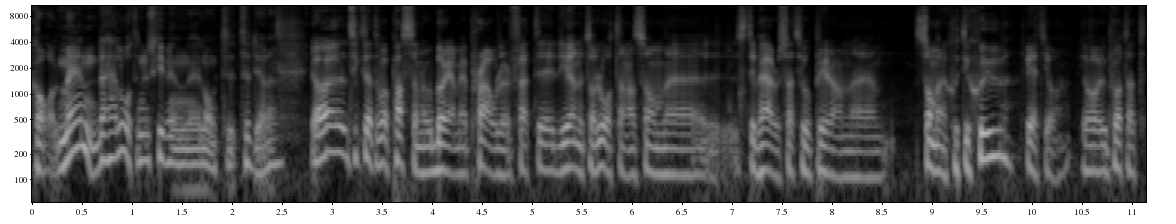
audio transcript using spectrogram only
Carl, men den här låten är skriven långt tidigare. Jag tyckte att det var passande att börja med Prowler för att det är en av låtarna som Steve Harris satte ihop redan sommaren 77 vet jag. Jag har ju pratat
